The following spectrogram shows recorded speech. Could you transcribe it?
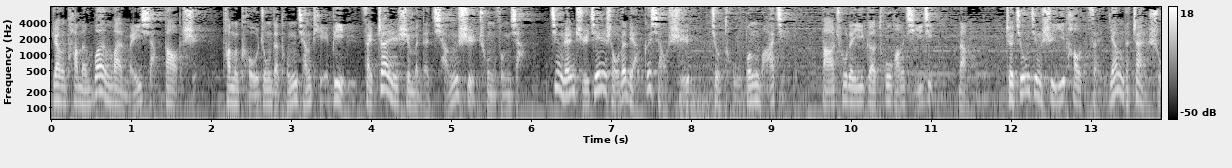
让他们万万没想到的是，他们口中的铜墙铁壁，在战士们的强势冲锋下。竟然只坚守了两个小时就土崩瓦解，打出了一个突防奇迹。那么，这究竟是一套怎样的战术？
